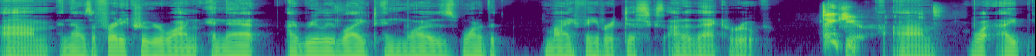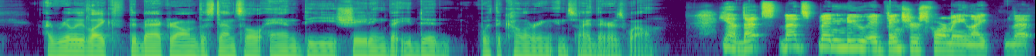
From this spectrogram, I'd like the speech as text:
Um, and that was the Freddy Krueger one. And that I really liked and was one of the my favorite discs out of that group. Thank you. Um, what I I really liked the background, the stencil, and the shading that you did with the coloring inside there as well. Yeah, that's that's been new adventures for me. Like that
